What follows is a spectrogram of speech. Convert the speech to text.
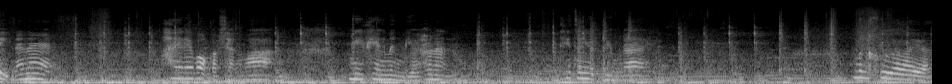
ติแน่ๆไพ่ได้บอกกับฉันว่า มีเพียงหนึ่งเดียวเท่านั้น ที่จะหยุดมิ้วได้ มันคืออะไรอะ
